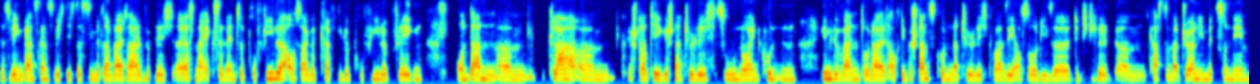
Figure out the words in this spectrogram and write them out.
Deswegen ganz, ganz wichtig, dass die Mitarbeiter halt wirklich äh, erstmal exzellente Profile, aussagekräftige Profile pflegen und dann ähm, klar ähm, strategisch natürlich zu neuen Kunden hingewandt oder halt auch die Bestandskunden natürlich quasi auf so diese Digital ähm, Customer Journey mitzunehmen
